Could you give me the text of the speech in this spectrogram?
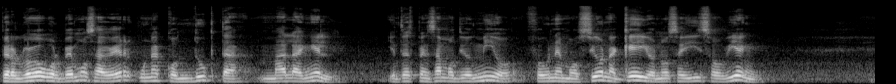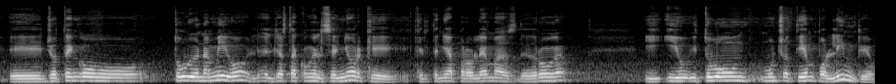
pero luego volvemos a ver una conducta mala en él. Y entonces pensamos, Dios mío, fue una emoción aquello, no se hizo bien. Eh, yo tengo, tuve un amigo, él ya está con el Señor, que, que él tenía problemas de droga y, y, tuvo mucho tiempo limpio.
